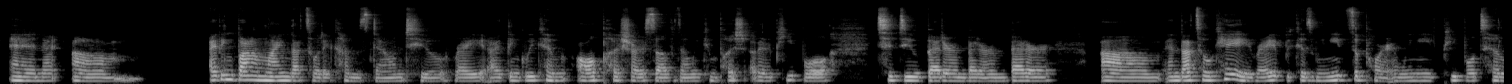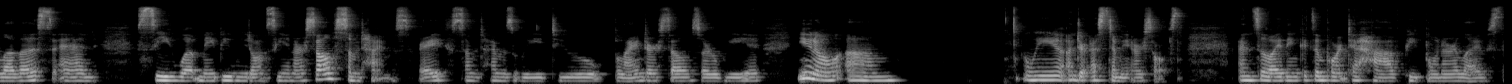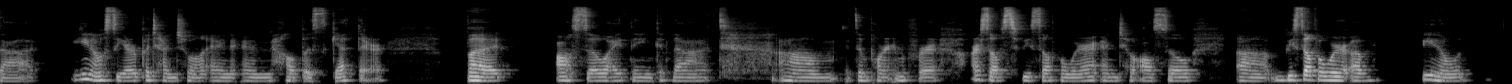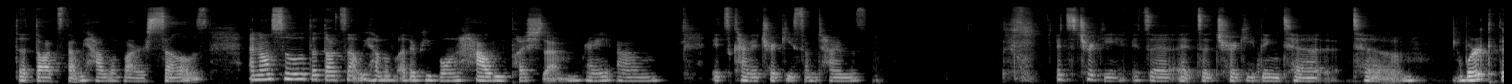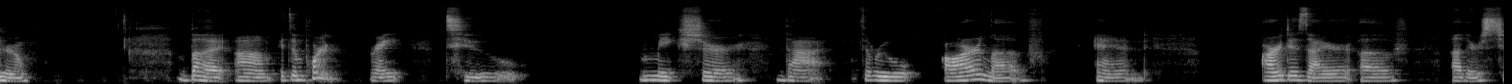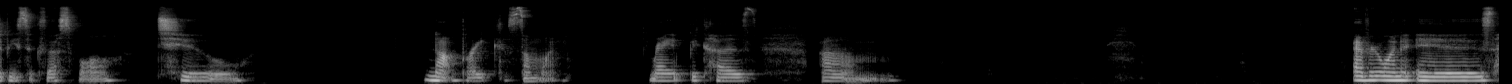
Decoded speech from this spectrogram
And um, I think, bottom line, that's what it comes down to, right? I think we can all push ourselves and we can push other people to do better and better and better. Um, and that's okay, right? Because we need support and we need people to love us and see what maybe we don't see in ourselves sometimes, right? Sometimes we do blind ourselves or we, you know, um, we underestimate ourselves. And so I think it's important to have people in our lives that, you know, see our potential and and help us get there. But also I think that um, it's important for ourselves to be self-aware and to also uh, be self-aware of, you know, the thoughts that we have of ourselves and also the thoughts that we have of other people and how we push them right? Um, it's kind of tricky sometimes. It's tricky. It's a it's a tricky thing to to work through. But um, it's important right to make sure that through our love and our desire of others to be successful to not break someone, right? Because um, everyone is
